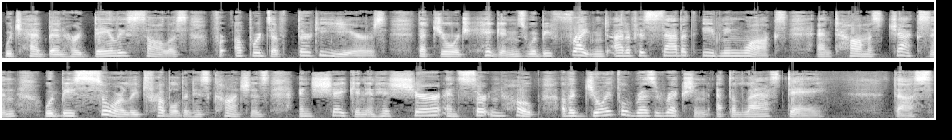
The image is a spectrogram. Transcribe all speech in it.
which had been her daily solace for upwards of thirty years, that George Higgins would be frightened out of his Sabbath evening walks, and Thomas Jackson would be sorely troubled in his conscience and shaken in his sure and certain hope of a joyful resurrection at the last day. Thus,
